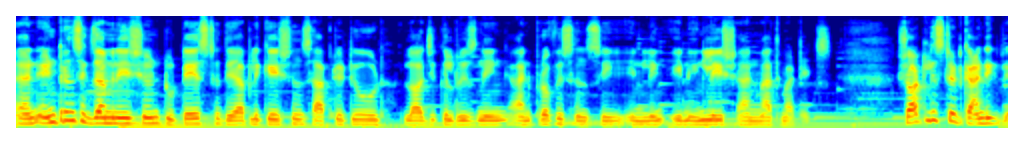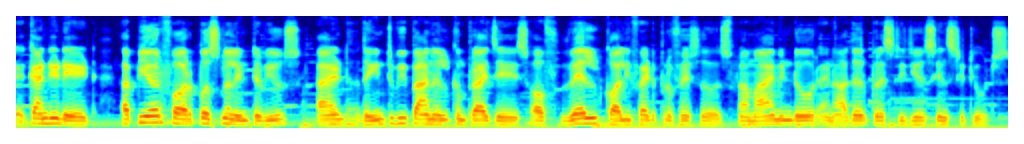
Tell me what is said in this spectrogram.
an entrance examination to test the application's aptitude, logical reasoning, and proficiency in, in English and mathematics. Shortlisted candidate, candidate appear for personal interviews, and the interview panel comprises of well qualified professors from IIM Indore and other prestigious institutes.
